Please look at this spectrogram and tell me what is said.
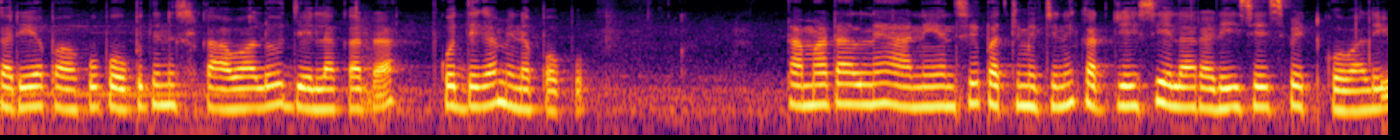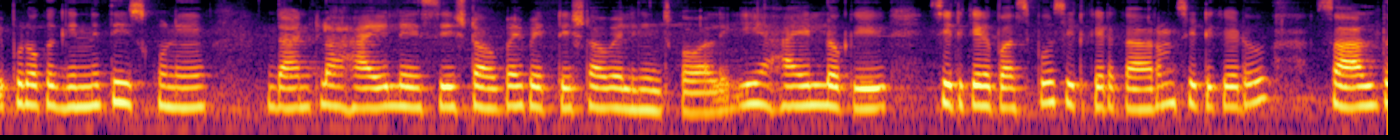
కరివేపాకు పోపు దినుసులు కావాలు జీలకర్ర కొద్దిగా మినపప్పు. టమాటాలని ఆనియన్స్ పచ్చిమిర్చిని కట్ చేసి ఇలా రెడీ చేసి పెట్టుకోవాలి. ఇప్పుడు ఒక గిన్నె తీసుకుని దాంట్లో ఆయిల్ వేసి స్టవ్ పై పెట్టి స్టవ్ వెలిగించుకోవాలి. ఈ ఆయిల్లోకి సిటికెడు పసుపు సిటికెడు కారం సిటికెడు సాల్ట్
